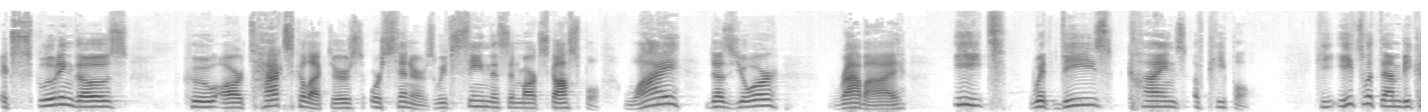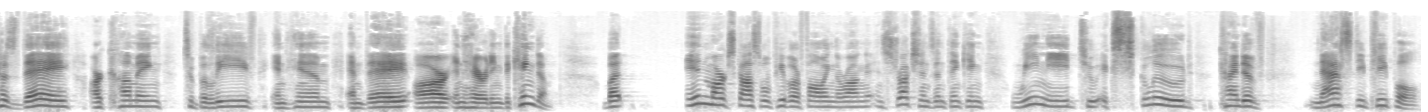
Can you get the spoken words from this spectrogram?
excluding those who are tax collectors or sinners. We've seen this in Mark's gospel. Why does your rabbi eat with these kinds of people? He eats with them because they are coming to believe in him and they are inheriting the kingdom. But in Mark's gospel, people are following the wrong instructions and thinking we need to exclude kind of nasty people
